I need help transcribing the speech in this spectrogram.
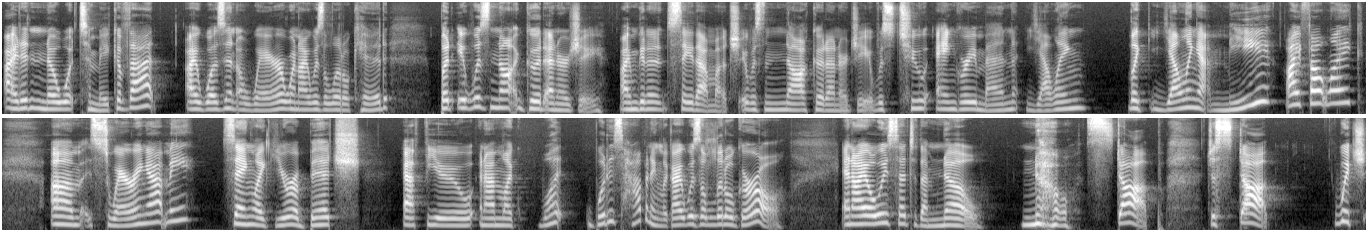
I didn't know what to make of that. I wasn't aware when I was a little kid but it was not good energy. I'm going to say that much. It was not good energy. It was two angry men yelling, like yelling at me, I felt like, um, swearing at me, saying, like, you're a bitch, F you. And I'm like, what? What is happening? Like, I was a little girl. And I always said to them, no, no, stop. Just stop which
